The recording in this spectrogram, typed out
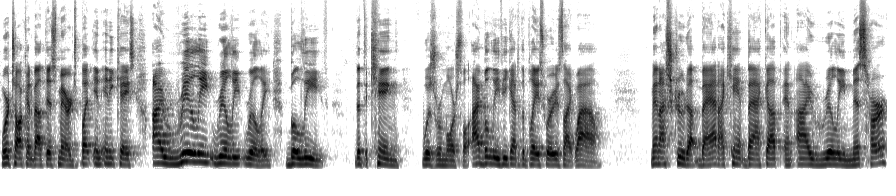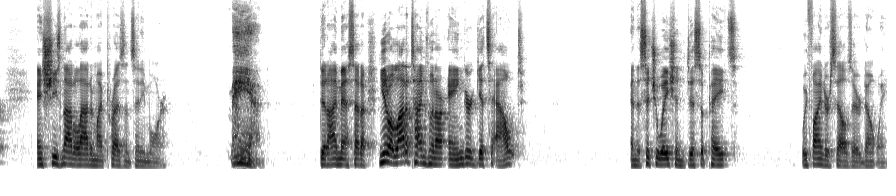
We're talking about this marriage. But in any case, I really, really, really believe that the king was remorseful. I believe he got to the place where he was like, wow, man, I screwed up bad. I can't back up, and I really miss her, and she's not allowed in my presence anymore. Man, did I mess that up? You know, a lot of times when our anger gets out and the situation dissipates, we find ourselves there, don't we?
